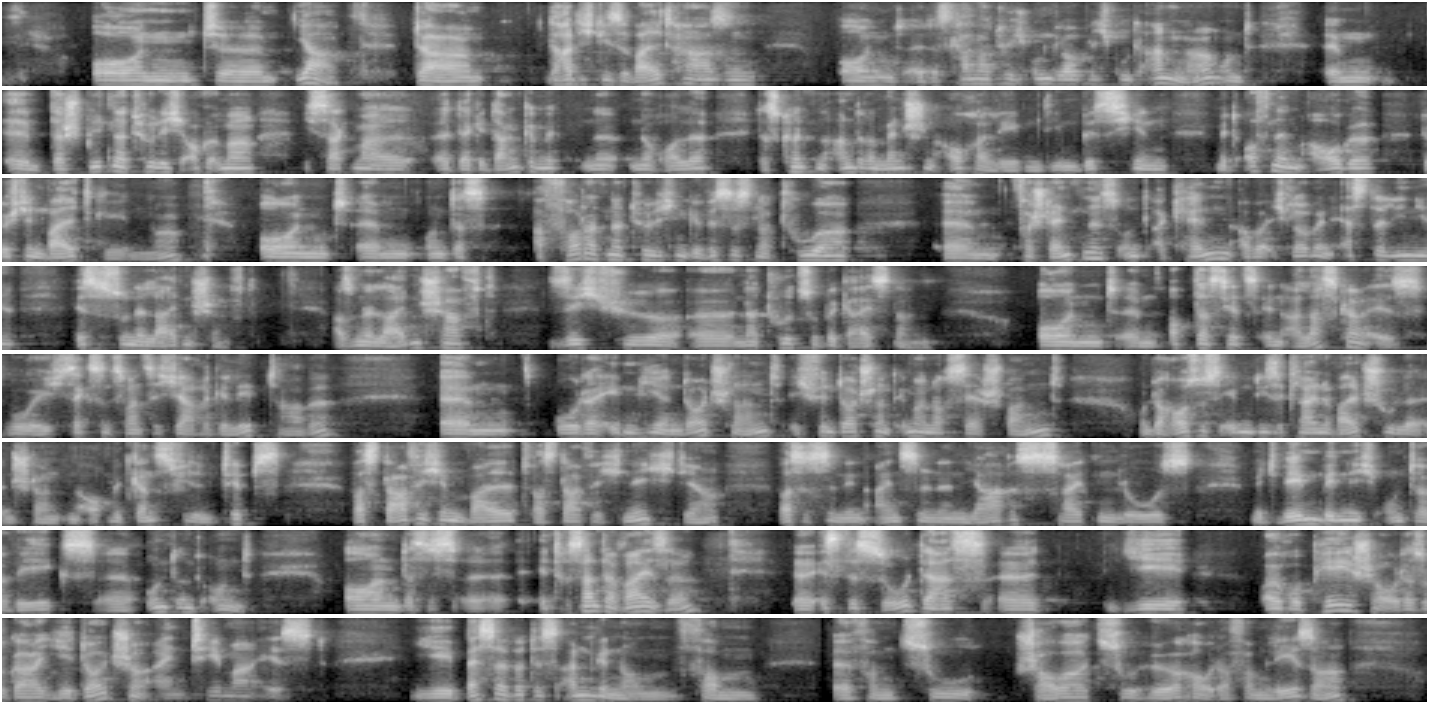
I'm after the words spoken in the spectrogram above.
Und äh, ja, da, da hatte ich diese Waldhasen und äh, das kam natürlich unglaublich gut an. Ne? Und ähm, äh, da spielt natürlich auch immer, ich sag mal, äh, der Gedanke mit eine ne Rolle, das könnten andere Menschen auch erleben, die ein bisschen mit offenem Auge durch den Wald gehen. Ne? Und, ähm, und das erfordert natürlich ein gewisses Naturverständnis ähm, und Erkennen, aber ich glaube, in erster Linie ist es so eine Leidenschaft. Also eine Leidenschaft, sich für äh, Natur zu begeistern. Und ähm, ob das jetzt in Alaska ist, wo ich 26 Jahre gelebt habe, ähm, oder eben hier in Deutschland, ich finde Deutschland immer noch sehr spannend. Und daraus ist eben diese kleine Waldschule entstanden, auch mit ganz vielen Tipps. Was darf ich im Wald, was darf ich nicht, ja? Was ist in den einzelnen Jahreszeiten los? Mit wem bin ich unterwegs? Äh, und, und, und. Und das ist äh, interessanterweise äh, ist es so, dass äh, je europäischer oder sogar je deutscher ein Thema ist, je besser wird es angenommen vom, äh, vom Zuschauer, Zuhörer oder vom Leser.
